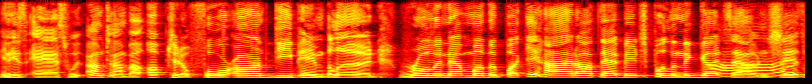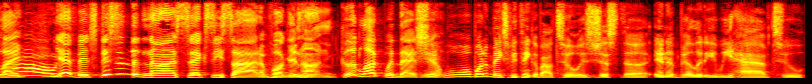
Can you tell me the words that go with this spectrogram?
and his ass with I'm talking about up to the forearm deep in blood, rolling that motherfucking hide off that bitch, pulling the guts out and shit. Like, yeah, bitch, this is the non-sexy side of fucking hunting. Good luck with that shit. Yeah, well, what it makes me think about too is just the inability we have to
